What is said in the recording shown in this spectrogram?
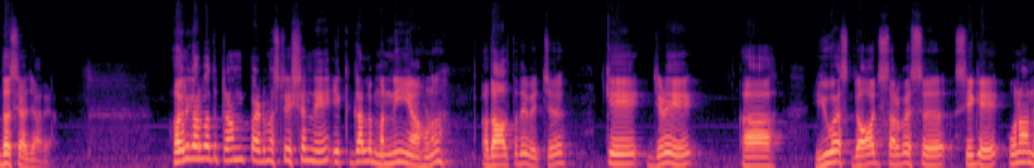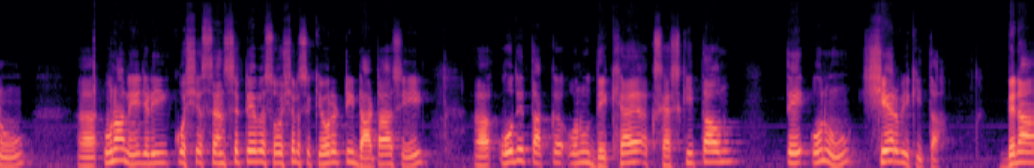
ਦੱਸਿਆ ਜਾ ਰਿਹਾ। ਅਗਲੀ ਗੱਲਬਾਤ ਟਰੰਪ ਐਡਮਿਨਿਸਟ੍ਰੇਸ਼ਨ ਨੇ ਇੱਕ ਗੱਲ ਮੰਨੀ ਆ ਹੁਣ ਅਦਾਲਤ ਦੇ ਵਿੱਚ ਕਿ ਜਿਹੜੇ ਯੂਐਸ ਡੌਜ ਸਰਵਿਸ ਸੀਗੇ, ਉਹਨਾਂ ਨੂੰ ਉਹਨਾਂ ਨੇ ਜਿਹੜੀ ਕੁਝ ਸੈਂਸਿਟਿਵ ਸੋਸ਼ਲ ਸਿਕਿਉਰਿਟੀ ਡਾਟਾ ਸੀ ਉਹਦੇ ਤੱਕ ਉਹਨੂੰ ਦੇਖਿਆ ਹੈ ਐਕਸੈਸ ਕੀਤਾ ਉਹਨੂੰ ਤੇ ਉਹਨੂੰ ਸ਼ੇਅਰ ਵੀ ਕੀਤਾ ਬਿਨਾ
